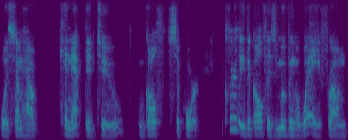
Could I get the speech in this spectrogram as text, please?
was somehow connected to Gulf support. Clearly, the Gulf is moving away from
